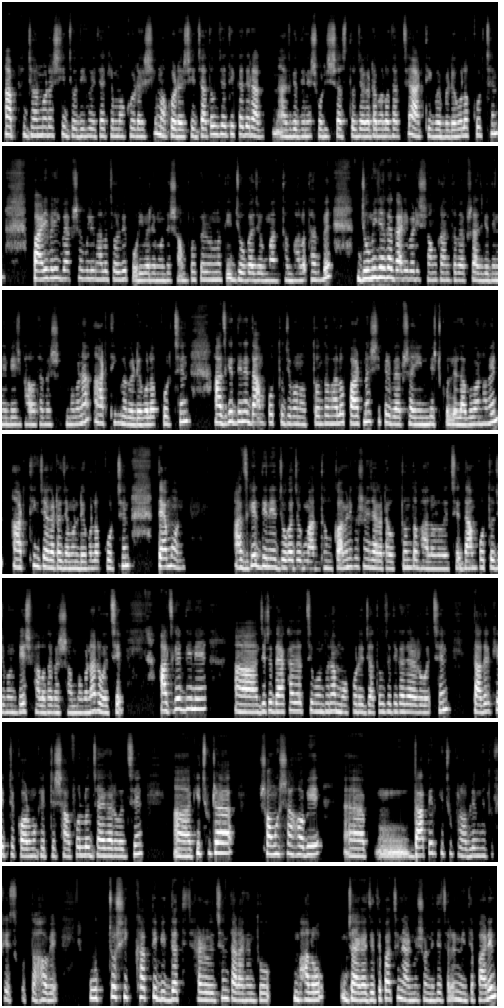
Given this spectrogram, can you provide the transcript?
আপনার জন্মরাশি যদি হয়ে থাকে মকর রাশি মকর রাশি জাতক জাতিকাদের আজকের দিনে শরীর স্বাস্থ্য জায়গাটা ভালো থাকছে, আর্থিকভাবে ডেভেলপ করছেন, পারিবারিক ব্যবসাগুলি ভালো চলবে, পরিবারের মধ্যে সম্পর্কের উন্নতি, যোগাযোগ মাধ্যম ভালো থাকবে, জমি জায়গা, গাড়ি বাড়ির সংক্রান্ত ব্যবসা আজকের দিনে বেশ ভালো থাকার সম্ভাবনা, আর্থিকভাবে ডেভেলপ করছেন, আজকের দিনে দাম্পত্য জীবন অত্যন্ত ভালো পার্টনারশিপের ব্যবসায় ইনভেস্ট করলে লাভবান হবেন, আর্থিক জায়গাটা যেমন ডেভেলপ করছেন, তেমন আজকের দিনে যোগাযোগ মাধ্যম কমিউনিকেশনের জায়গাটা অত্যন্ত ভালো রয়েছে। দাম্পত্য জীবন বেশ ভালো থাকার সম্ভাবনা রয়েছে। আজকের দিনে যেটা দেখা যাচ্ছে বন্ধুরা মকরের জাতক জাতিকা যারা রয়েছেন, তাদের ক্ষেত্রে কর্মক্ষেত্রে সাফল্যর জায়গা রয়েছে। কিছুটা সমস্যা হবে দাঁতের কিছু প্রবলেম কিন্তু ফেস করতে হবে। উচ্চ শিক্ষার্থী বিদ্যার্থী যারা রয়েছেন, তারা কিন্তু ভালো জায়গায় যেতে পারছেন অ্যাডমিশন নিতে চাইলে নিতে পারেন।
